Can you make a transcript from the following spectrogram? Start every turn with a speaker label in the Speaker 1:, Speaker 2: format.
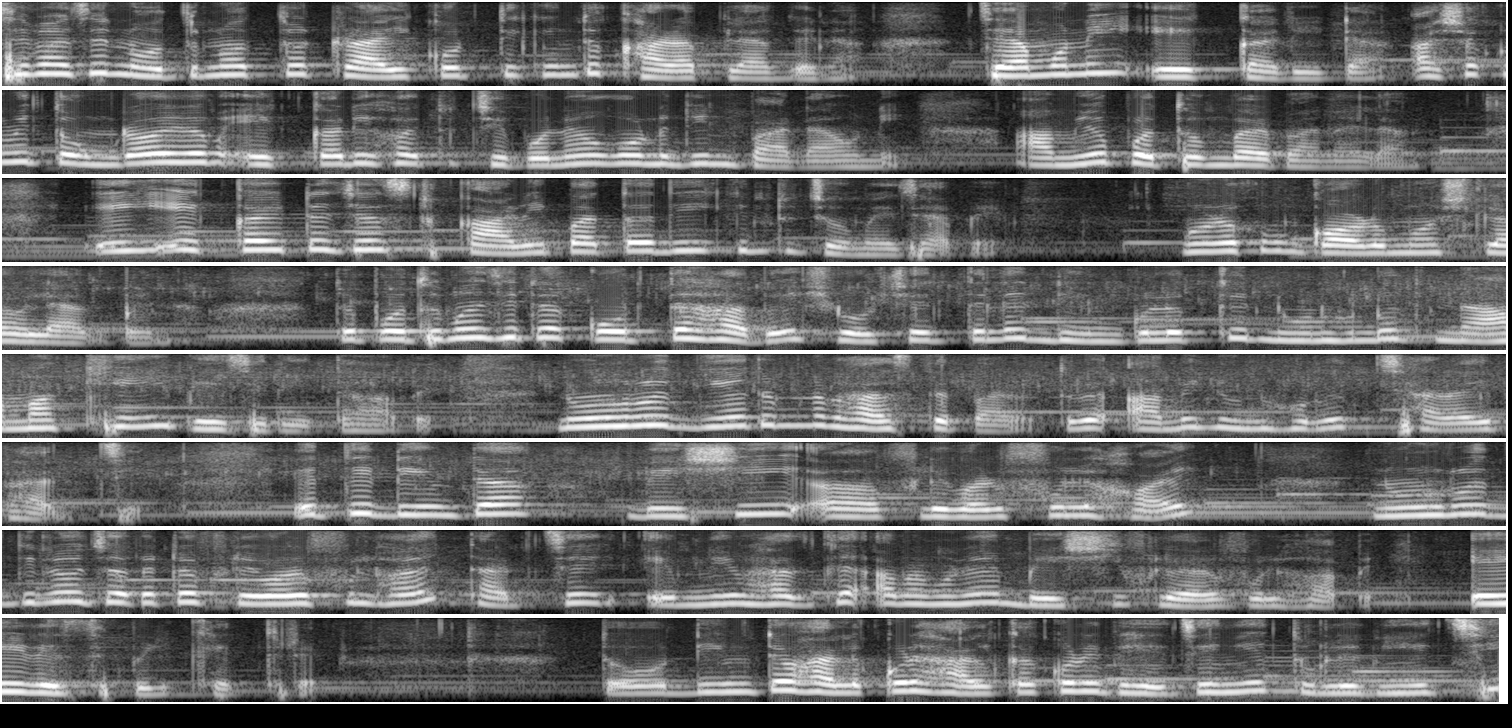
Speaker 1: মাঝে মাঝে নতুনত্ব ট্রাই করতে কিন্তু খারাপ লাগে না। যেমন এই এগ কারিটা আশা করি তোমরাও এরকম এগ কারি হয়তো জীবনেও কোনো দিন বানাওনি। আমিও প্রথমবার বানালাম। এই এগ কারিটা জাস্ট কারি পাতা দিয়েই কিন্তু জমে যাবে। কোনো রকম গরম মশলাও লাগবে না। তো প্রথমে যেটা করতে হবে, সর্ষের তেলে ডিমগুলোকে নুন হলুদ না মাখিয়েই ভেজে নিতে হবে। নুন হলুদ দিয়ে তোমরা ভাজতে পারো, তবে আমি নুন হলুদ ছাড়াই ভাজছি। এতে ডিমটা বেশি ফ্লেভারফুল হয়। নুন হলুদ দিলেও যতটা ফ্লেভারফুল হয়, তার চেয়ে এমনি ভাজলে আমার মনে হয় বেশি ফ্লেভারফুল হবে এই রেসিপির ক্ষেত্রে। তো ডিমটা ভালো করে হালকা করে ভেজে নিয়ে তুলে নিয়েছি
